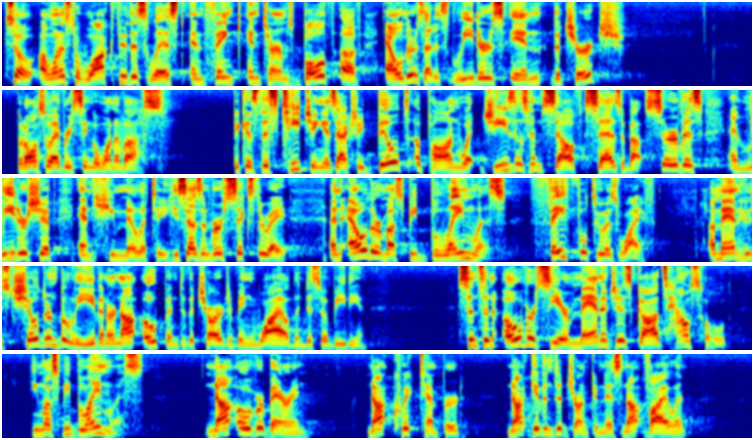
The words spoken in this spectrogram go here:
So I want us to walk through this list and think in terms both of elders, that is, leaders in the church, but also every single one of us. Because this teaching is actually built upon what Jesus himself says about service and leadership and humility. He says in verse 6 through 8 An elder must be blameless, faithful to his wife, a man whose children believe and are not open to the charge of being wild and disobedient. Since an overseer manages God's household, he must be blameless, not overbearing, not quick tempered, not given to drunkenness, not violent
